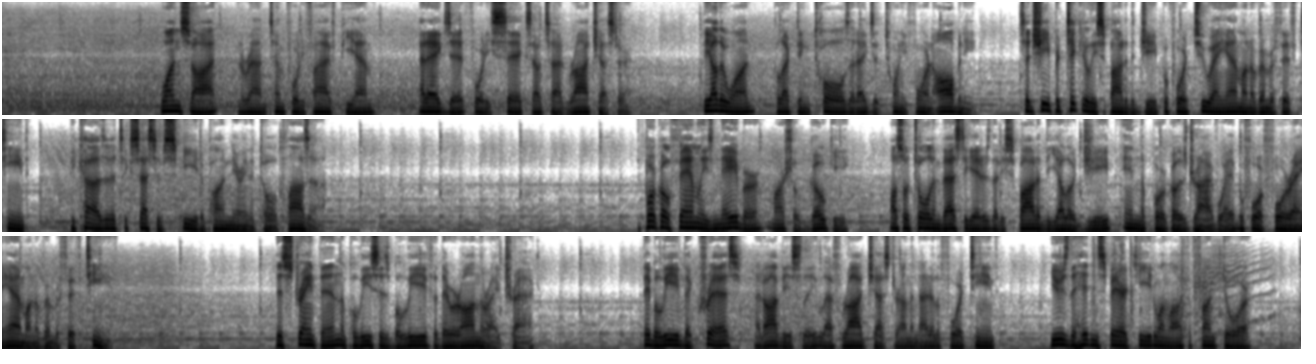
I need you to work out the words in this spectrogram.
One saw it at around 10:45 p.m. at exit 46 outside Rochester. The other one, collecting tolls at exit 24 in Albany, said she particularly spotted the Jeep before 2 a.m. on November 15th because of its excessive speed upon nearing the toll plaza. Porco family's neighbor, Marshall Goki, also told investigators that he spotted the yellow Jeep in the Porco's driveway before 4 a.m. on November 15th. This strengthened the police's belief that they were on the right track they believed that Chris had obviously left Rochester on the night of the 14th, used the hidden spare key to unlock the front door,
